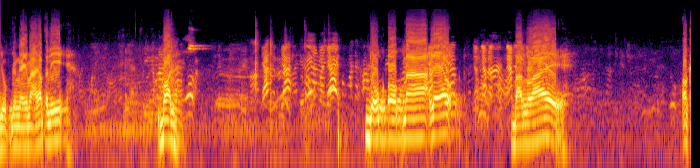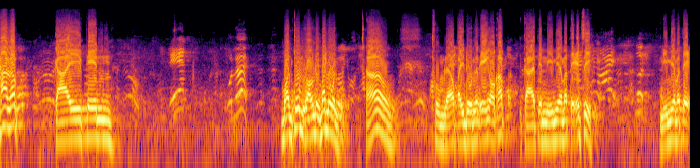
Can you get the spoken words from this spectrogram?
หยุกยังไงมาครับตอนนี้ บอล ยกออกมาแล้ว บังไว้ ออกข้างครับกลายเป็นบอลทุ่มของเด็กบ้านนนอ้าวทุ่มแล้วไปโดนกันเองออกครับ กลายเป็นหนีเมียมาเตะเอฟซีหนีเมียมาเตะ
